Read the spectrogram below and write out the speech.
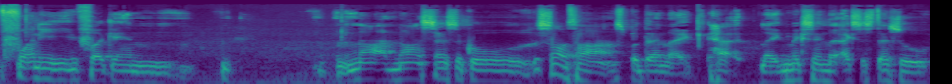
funny, fucking non nonsensical sometimes, but then like ha- like mixing the existential,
